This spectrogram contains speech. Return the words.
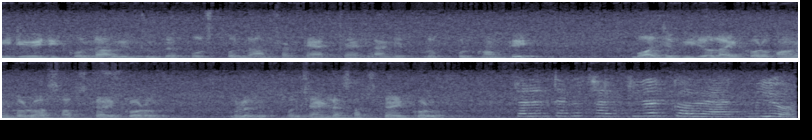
ভিডিও এডিট করলাম ইউটিউবে পোস্ট করলাম, সব ট্যাগ ট্যাগ লাগিয়ে পুরো ফুল কমপ্লিট বল যে ভিডিও লাইক করো কমেন্ট করো আর সাবস্ক্রাইব করো। বলে দে বল চ্যানেলটা সাবস্ক্রাইব করো। চ্যানেলটাকে সাবস্ক্রাইব করো এক মিলিয়ন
